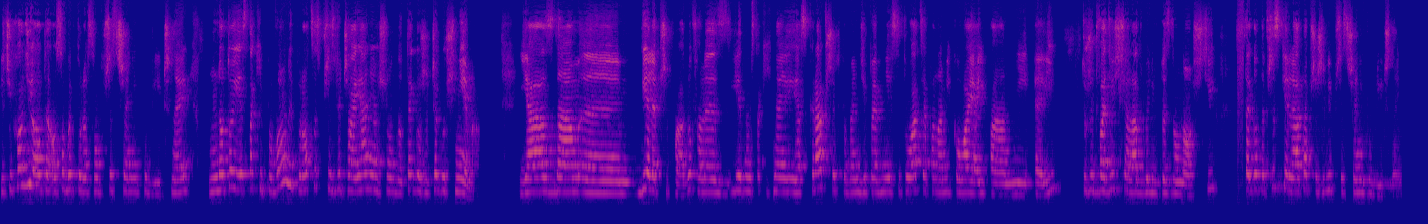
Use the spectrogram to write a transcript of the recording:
Jeśli chodzi o te osoby, które są w przestrzeni publicznej, no to jest taki powolny proces przyzwyczajania się do tego, że czegoś nie ma. Ja znam y, wiele przykładów, ale jednym z takich najjaskrawszych to będzie pewnie sytuacja pana Mikołaja i pani Eli, którzy 20 lat byli w bezdomności. Z tego te wszystkie lata przeżyli w przestrzeni publicznej.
